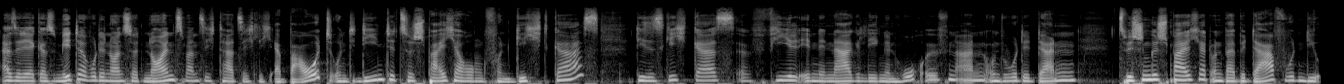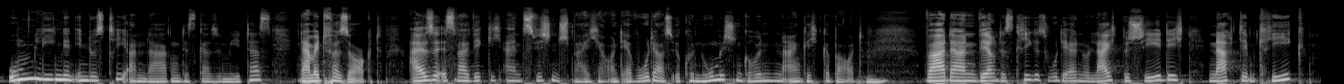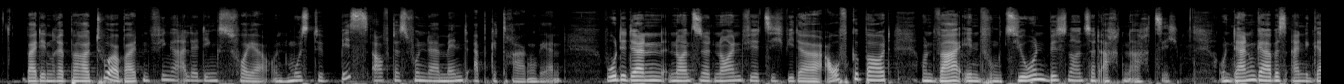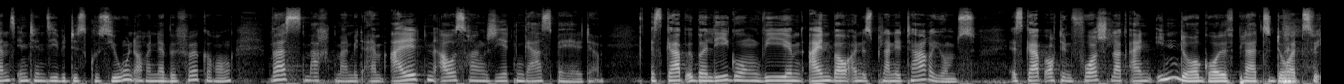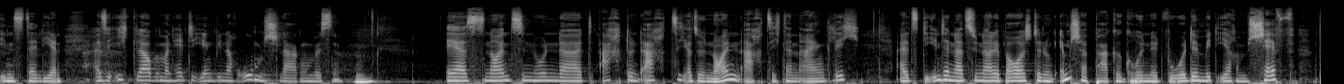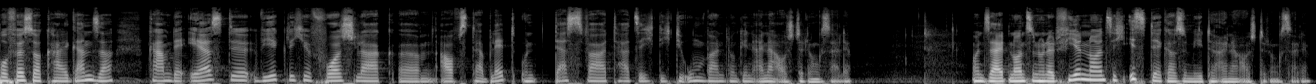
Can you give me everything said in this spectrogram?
Also der Gasometer wurde 1929 tatsächlich erbaut und diente zur Speicherung von Gichtgas. Dieses Gichtgas äh, fiel in den nahegelegenen Hochöfen an und wurde dann zwischengespeichert und bei Bedarf wurden die umliegenden Industrieanlagen des Gasometers damit versorgt. Also es war wirklich ein Zwischenspeicher und er wurde aus ökonomischen Gründen eigentlich gebaut. Mhm. War dann während des Krieges wurde er nur leicht beschädigt. Nach dem Krieg bei den Reparaturarbeiten fing er allerdings Feuer und musste bis auf das Fundament abgetragen werden. Wurde dann 1949 wieder aufgebaut und war in Funktion bis 1988. Und dann gab es eine ganz intensive Diskussion auch in der Bevölkerung. Was macht man mit einem alten, ausrangierten Gasbehälter? Es gab Überlegungen wie Einbau eines Planetariums es gab auch den Vorschlag, einen Indoor-Golfplatz dort zu installieren. Also ich glaube, man hätte irgendwie nach oben schlagen müssen. Hm. Erst 1988, also 89 dann eigentlich, als die internationale Bauausstellung Emscher Park gegründet wurde, mit ihrem Chef, Professor Karl Ganser, kam der erste wirkliche Vorschlag ähm, aufs Tablett und das war tatsächlich die Umwandlung in eine Ausstellungshalle. Und seit 1994 ist der Gasometer eine Ausstellungshalle.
